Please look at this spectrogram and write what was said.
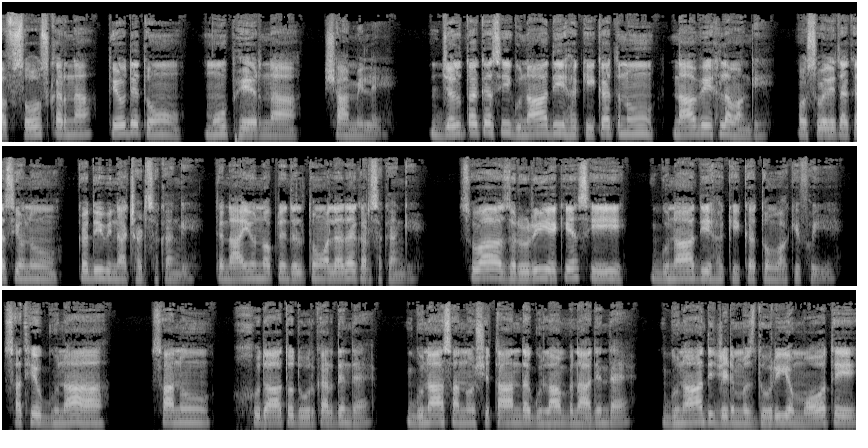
ਅਫਸੋਸ ਕਰਨਾ ਤੇ ਉਹਦੇ ਤੋਂ ਮੂੰਹ ਫੇਰਨਾ ਸ਼ਾਮਿਲ ਹੈ ਜਦੋਂ ਤੱਕ ਅਸੀਂ ਗੁਨਾਹ ਦੀ ਹਕੀਕਤ ਨੂੰ ਨਾ ਵੇਖ ਲਵਾਂਗੇ, ਉਸ ਵੇਲੇ ਤੱਕ ਅਸੀਂ ਉਹਨੂੰ ਕਦੀ ਵੀ ਨਾ ਛੱਡ ਸਕਾਂਗੇ ਤੇ ਨਾ ਹੀ ਉਹਨੂੰ ਆਪਣੇ ਦਿਲ ਤੋਂ ਅਲੱਗਾ ਕਰ ਸਕਾਂਗੇ। ਸੋ ਆ ਜ਼ਰੂਰੀ ਹੈ ਕਿ ਅਸੀਂ ਗੁਨਾਹ ਦੀ ਹਕੀਕਤ ਤੋਂ ਵਾਕਿਫ ਹੋਈਏ। ਸਾਥੀਓ, ਗੁਨਾਹ ਸਾਨੂੰ ਖੁਦਾ ਤੋਂ ਦੂਰ ਕਰ ਦਿੰਦਾ ਹੈ। ਗੁਨਾਹ ਸਾਨੂੰ ਸ਼ੈਤਾਨ ਦਾ ਗੁਲਾਮ ਬਣਾ ਦਿੰਦਾ ਹੈ। ਗੁਨਾਹ ਦੀ ਜਿਹੜੀ ਮਜ਼ਦੂਰੀ ਹੈ ਮੌਤ ਹੈ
